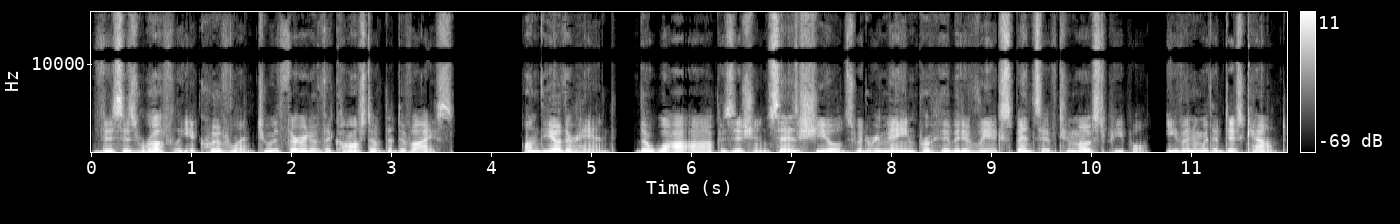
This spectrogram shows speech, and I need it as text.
This is roughly equivalent to a third of the cost of the device. On the other hand, the WA opposition says shields would remain prohibitively expensive to most people, even with a discount.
